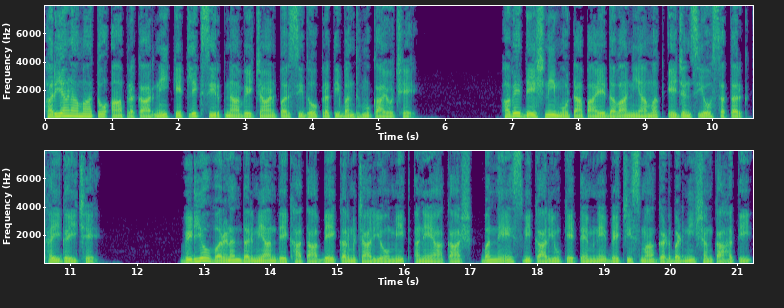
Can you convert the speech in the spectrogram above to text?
હરિયાણામાં તો આ પ્રકારની કેટલીક સિર્પના વેચાણ પર સીધો પ્રતિબંધ મુકાયો છે. હવે દેશની મોટા પાયે દવા નિયામક એજન્સીઓ સતર્ક થઈ ગઈ છે. વિડિયો વર્ણન દરમિયાન દેખાતા બે કર્મચારીઓ મિત અને આકાશ બંનેએ સ્વીકાર્યું કે તેમને બેચીસમાં ગડબડની શંકા હતી,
